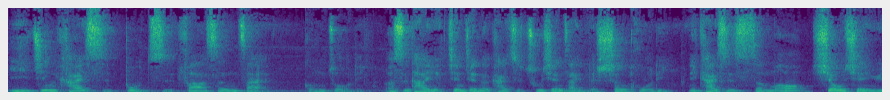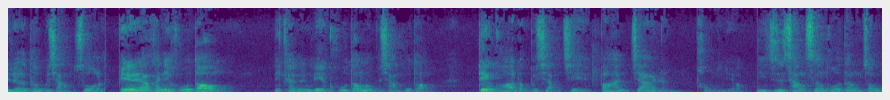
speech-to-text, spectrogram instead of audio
已经开始不止发生在工作里，而是它也渐渐的开始出现在你的生活里，你开始什么休闲娱乐都不想做了，别人要跟你互动，你可能连互动都不想互动。电话都不想接，包含家人朋友，你日常生活当中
